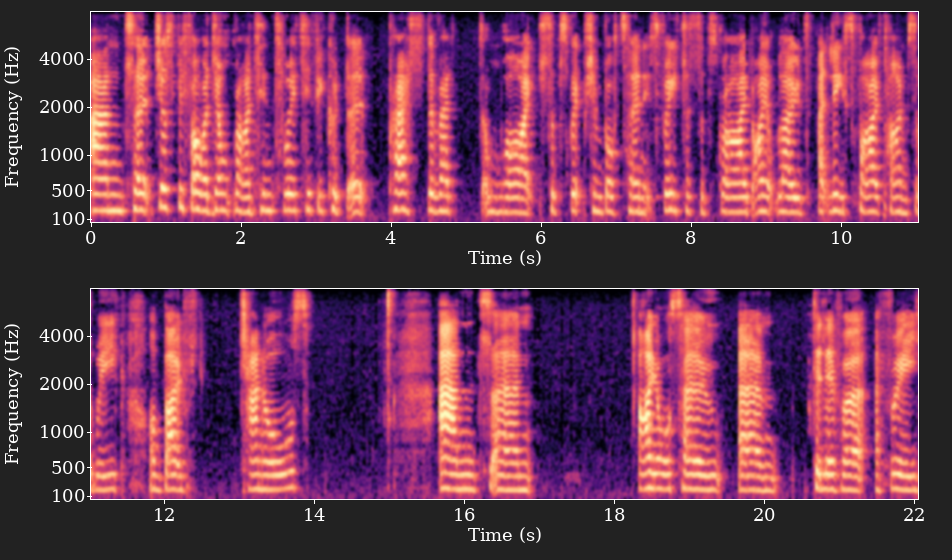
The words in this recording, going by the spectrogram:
And uh, just before I jump right into it, if you could uh, press the red and white subscription button. It's free to subscribe. I upload at least five times a week on both channels. And um, I also um, deliver a free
